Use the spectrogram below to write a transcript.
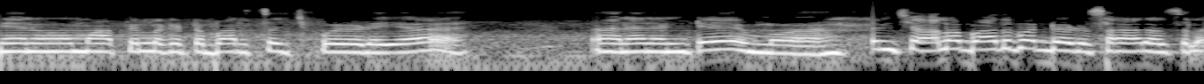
నేను మా పిల్లకిట్ట భర్త చచ్చిపోయాడయ్యా అని అంటే మా- చాలా బాధపడ్డాడు సార్ అసలు.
